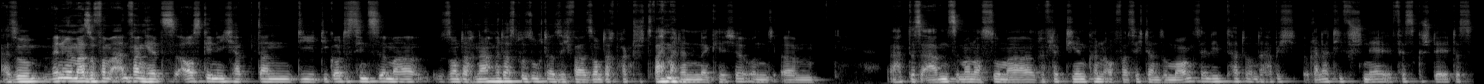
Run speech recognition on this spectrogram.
Also, wenn wir mal so vom Anfang jetzt ausgehen, ich habe dann die, die Gottesdienste immer Sonntagnachmittags besucht. Also, ich war Sonntag praktisch zweimal dann in der Kirche und ähm, habe das abends immer noch so mal reflektieren können, auch was ich dann so morgens erlebt hatte. Und da habe ich relativ schnell festgestellt, dass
